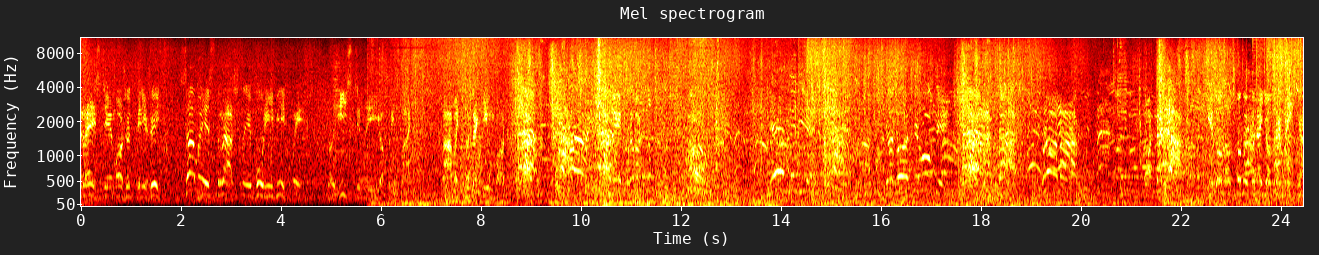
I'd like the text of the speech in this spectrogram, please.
Дрезди может пережить самые страшные бури и битвы, но истинно ее призвать плавать по таким водам. Самые! Готовьте руки! Так, Промах! Вот так! Не думал, что мы подойдем так близко!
